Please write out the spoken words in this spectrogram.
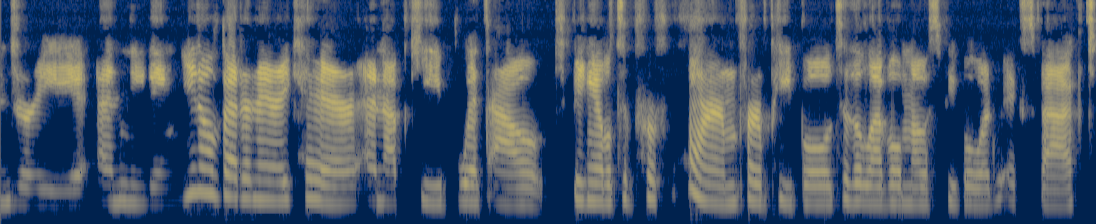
injury and needing, you know, veterinary care and upkeep without being able to perform for people to the level most people would expect.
